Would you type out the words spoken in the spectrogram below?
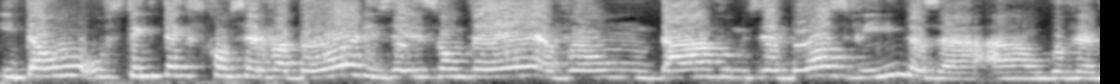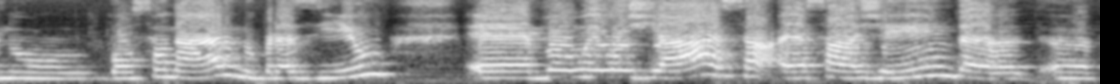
Então, os think tanks conservadores, eles vão ver, vão dar, vamos dizer, boas-vindas ao governo Bolsonaro no Brasil, é, vão elogiar essa, essa agenda uh,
